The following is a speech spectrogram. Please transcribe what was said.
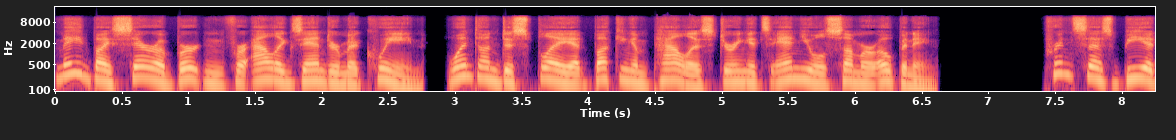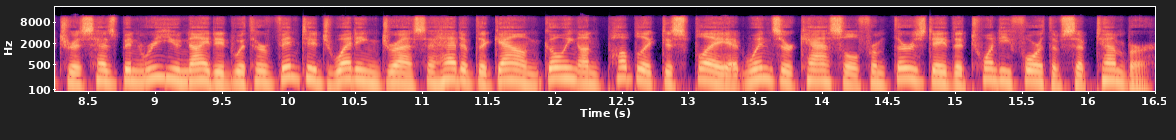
made by Sarah Burton for Alexander McQueen, went on display at Buckingham Palace during its annual summer opening. Princess Beatrice has been reunited with her vintage wedding dress ahead of the gown going on public display at Windsor Castle from Thursday the 24th of September.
